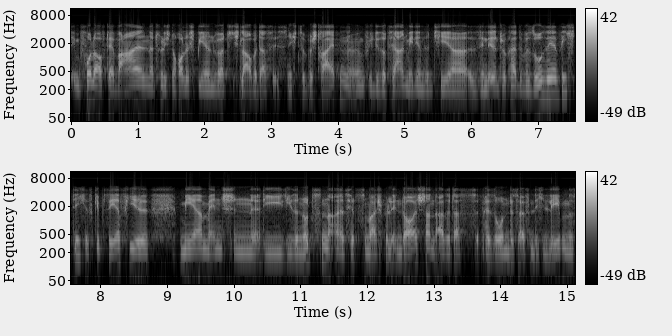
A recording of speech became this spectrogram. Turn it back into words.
im Vorlauf der Wahlen natürlich eine Rolle spielen wird, ich glaube, das ist nicht zu bestreiten. Irgendwie die sozialen Medien sind hier, sind in der Türkei sowieso sehr wichtig. Es gibt sehr viel mehr Menschen, die diese nutzen, als jetzt zum Beispiel in Deutschland. Also, dass Personen des öffentlichen Lebens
